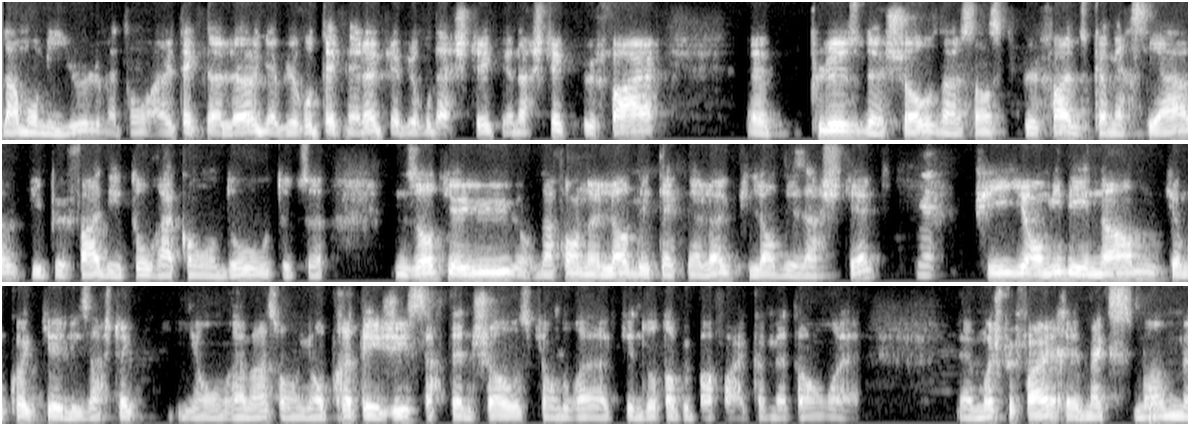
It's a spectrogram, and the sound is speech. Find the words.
dans mon milieu, mettons, un technologue, un bureau de technologue puis un bureau d'architecte, un architecte peut faire euh, plus de choses dans le sens qu'il peut faire du commercial, puis il peut faire des tours à condo, tout ça. Nous autres, il y a eu, dans le fond, on a l'ordre des technologues puis l'ordre des architectes. Puis ils ont mis des normes comme quoi que les architectes ils ont vraiment ils ont protégé certaines choses ont droit, que nous autres, on ne peut pas faire. Comme mettons, euh, euh, moi, je peux faire maximum,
